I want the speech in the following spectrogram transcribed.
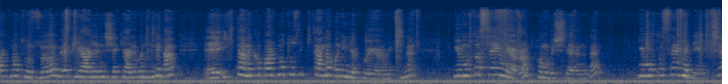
Kabartma tozu ve piyalerin şekerli vanilya ben e, iki tane kabartma tozu iki tane vanilya koyuyorum içine. Yumurta sevmiyorum hamur işlerinde. Yumurta sevmediğim için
